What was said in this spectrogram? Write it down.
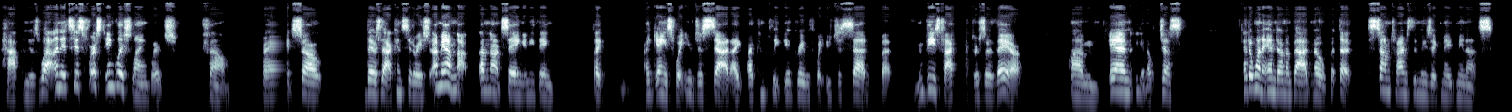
happened as well. And it's his first English language film, right? So there's that consideration. I mean, I'm not I'm not saying anything like against what you just said. I, I completely agree with what you just said, but these factors are there. Um, and you know, just I don't want to end on a bad note, but that sometimes the music made me nuts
